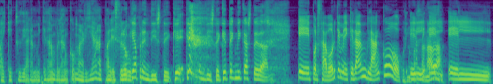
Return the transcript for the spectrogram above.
hay que estudiar, me queda en blanco, María. ¿Cuáles ¿Pero son? qué aprendiste? ¿Qué, qué aprendiste? ¿Qué técnicas te dan? Eh, por favor, que me queda en blanco. Pues no pasa nada. el- el-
